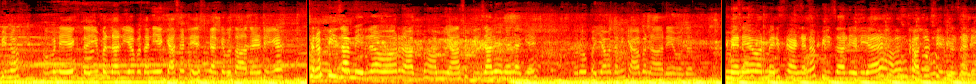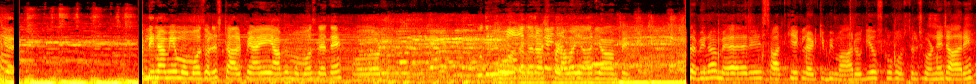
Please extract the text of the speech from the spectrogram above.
अभी ना हमने एक दही बल्ला लिया, पता नहीं है कैसा टेस्ट करके बता रहे हैं ठीक है? ना पिज़्ज़ा मिल रहा है और अब हम यहाँ से पिज़्ज़ा लेने लगे और वो भैया पता नहीं क्या बना रहे हैं उधर। मैंने और मेरी फ्रेंड ने ना पिज़्ज़ा ले लिया है हम खाते फिर मिलते हैं, ठीक है? अभी ना हम ये मोमोज वाले स्टॉल पे आए हैं, यहाँ पे मोमोज लेते हैं और बहुत ज़्यादा रश पड़ा हुआ यार यहाँ पे। अभी ना मेरे साथ की एक लड़की बीमार हो गई उसको हॉस्टल छोड़ने जा रहे हैं,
